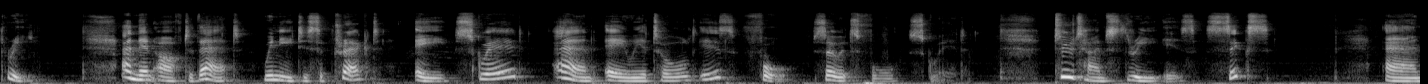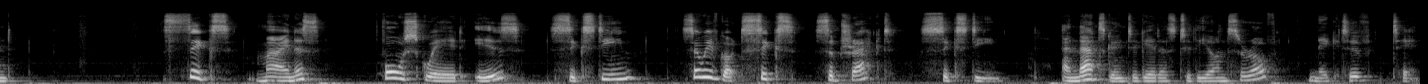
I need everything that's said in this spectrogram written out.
3. And then after that, we need to subtract a squared, and a we are told is 4. So it's 4 squared. 2 times 3 is 6, and 6 minus 4 squared is 16. So we've got 6 subtract 16. And that's going to get us to the answer of negative 10.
